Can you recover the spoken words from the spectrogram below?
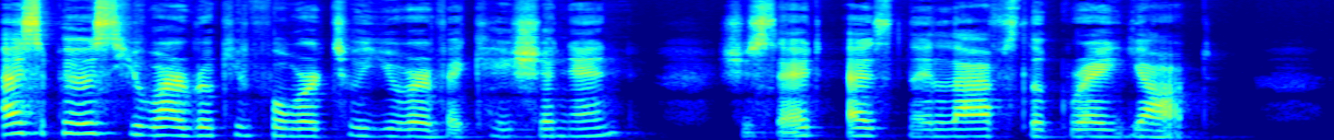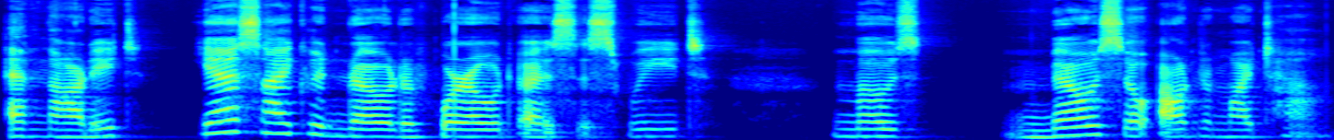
I suppose you are looking forward to your vacation, Anne? she said as they left the great yacht. Anne nodded. Yes, I could know the world as a sweet most morsel under my tongue.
